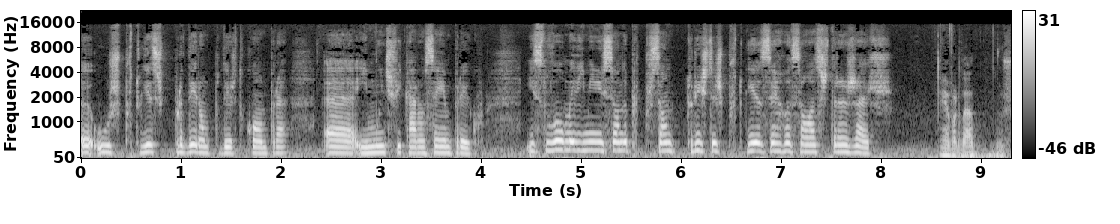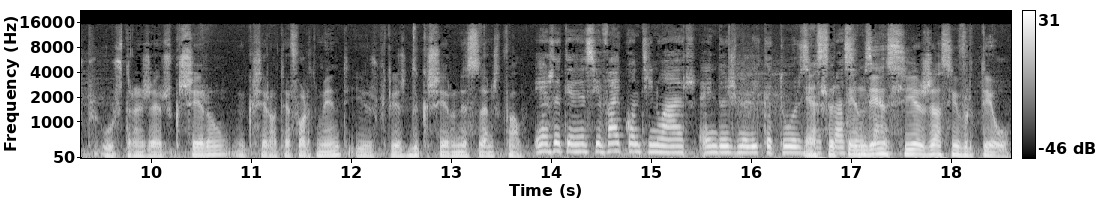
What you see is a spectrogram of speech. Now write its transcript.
uh, os portugueses perderam poder de compra uh, e muitos ficaram sem emprego. Isso levou a uma diminuição da proporção de turistas portugueses em relação aos estrangeiros. É verdade. Os, os, estrangeiros cresceram, cresceram até fortemente, e os portugueses decresceram nesses anos que falam. Esta tendência vai continuar em 2014 Essa tendência anos? já se inverteu.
